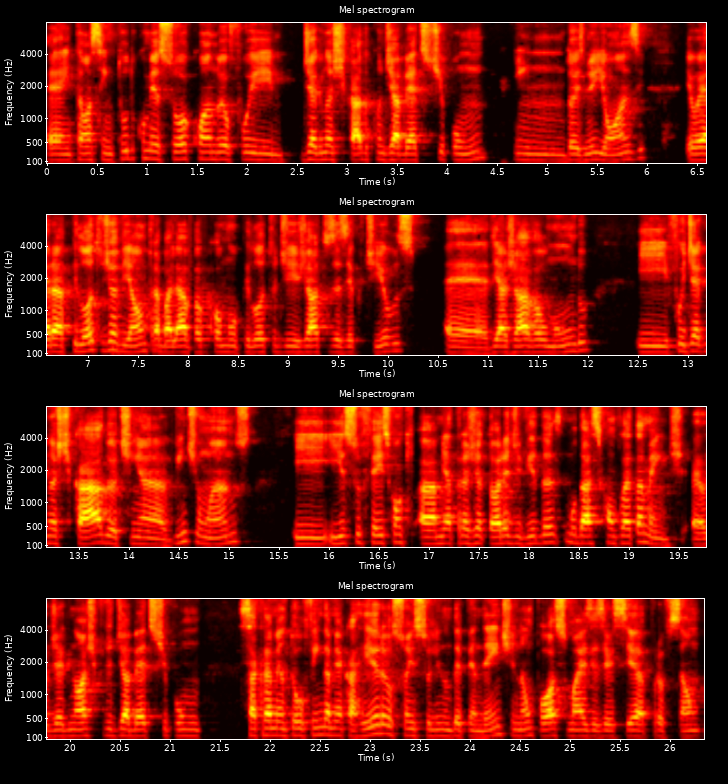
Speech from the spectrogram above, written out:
É, então, assim, tudo começou quando eu fui diagnosticado com diabetes tipo 1 em 2011. Eu era piloto de avião, trabalhava como piloto de jatos executivos, é, viajava o mundo e fui diagnosticado. Eu tinha 21 anos e isso fez com que a minha trajetória de vida mudasse completamente. É, o diagnóstico de diabetes tipo 1 sacramentou o fim da minha carreira, eu sou insulino dependente, não posso mais exercer a profissão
